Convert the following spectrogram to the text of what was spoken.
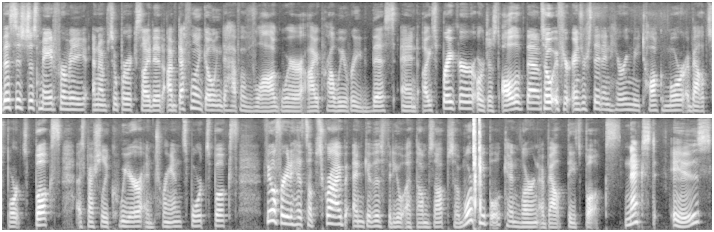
This is just made for me and I'm super excited. I'm definitely going to have a vlog where I probably read this and Icebreaker or just all of them. So if you're interested in hearing me talk more about sports books, especially queer and trans sports books, Feel free to hit subscribe and give this video a thumbs up so more people can learn about these books. Next is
